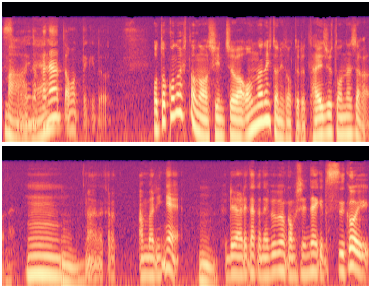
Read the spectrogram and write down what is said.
そういうのかなと思ったけど。男の人の身長は女の人にとってる体重と同じだからね。うん、ん。まあ、だからあんまりねうん。触れられたくない部分かもしれないけどすごい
